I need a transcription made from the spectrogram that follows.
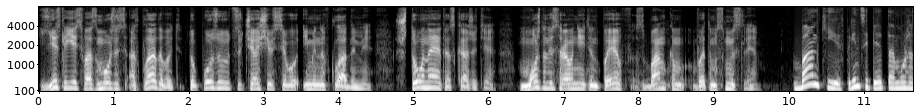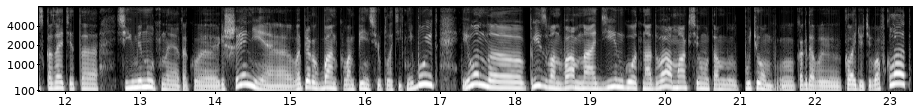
Если есть возможность откладывать, то пользуются чаще всего именно вкладами. Что вы на это скажете? Можно ли сравнить НПФ с банком в этом смысле? Банки, в принципе, это, можно сказать, это сиюминутное такое решение. Во-первых, банк вам пенсию платить не будет, и он э, призван вам на один год, на два максимум, там, путем, э, когда вы кладете во вклад,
